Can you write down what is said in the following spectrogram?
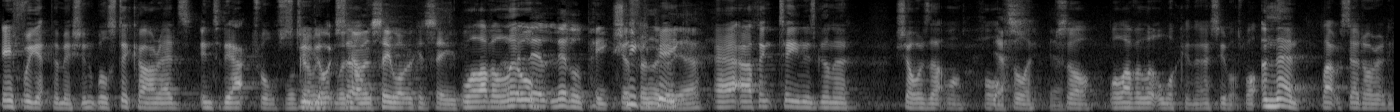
if we get permission, we'll stick our heads into the actual studio itself. We'll go And see what we can see. We'll have a little little peek just from the peek, yeah. uh, and I think Tina's gonna show us that one, hopefully. yeah. So we'll have a little look in there, see what's what, and then, like we said already,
